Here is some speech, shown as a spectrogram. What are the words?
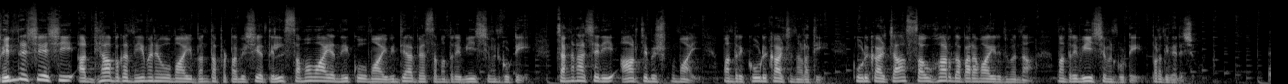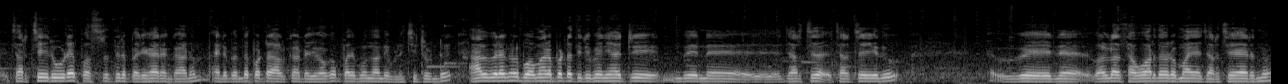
ഭിന്നശേഷി അധ്യാപക നിയമനവുമായി ബന്ധപ്പെട്ട വിഷയത്തിൽ സമവായ നീക്കവുമായി വിദ്യാഭ്യാസ മന്ത്രി വി ശിവൻകുട്ടി ചങ്ങനാശ്ശേരി ആർച്ച് ബിഷപ്പുമായി മന്ത്രി കൂടിക്കാഴ്ച നടത്തി. കൂടിക്കാഴ്ച സൗഹാർദ്ദപരമായിരുന്നുവെന്ന് മന്ത്രി വി ശിവൻകുട്ടി പ്രതികരിച്ചു. ചർച്ചയിലൂടെ പ്രശ്നത്തിന് പരിഹാരം കാണും. അതിന് ബന്ധപ്പെട്ട ആൾക്കാരുടെ യോഗം പതിമൂന്നാം തീയതി വിളിച്ചിട്ടുണ്ട്. ആ വിവരങ്ങൾ ബഹുമാനപ്പെട്ട തിരുമേനിയാറ്റ് പിന്നെ ചർച്ച ചർച്ച ചെയ്തു. പിന്നെ വളരെ സൗഹാർദ്ദപരമായ ചർച്ചയായിരുന്നു.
